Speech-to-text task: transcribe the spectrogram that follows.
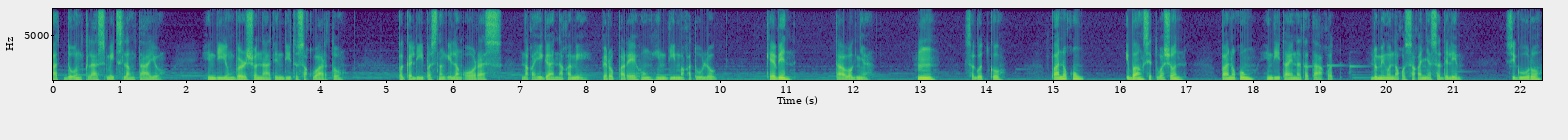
at doon classmates lang tayo, hindi yung version natin dito sa kwarto. Pagkalipas ng ilang oras, nakahiga na kami pero parehong hindi makatulog. Kevin, tawag niya. Hmm, sagot ko. Paano kung iba ang sitwasyon? Paano kung hindi tayo natatakot? Lumingon ako sa kanya sa dilim. Siguro,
